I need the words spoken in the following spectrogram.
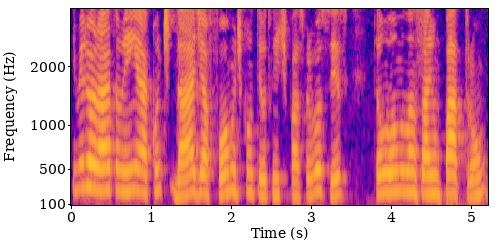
e melhorar também a quantidade, a forma de conteúdo que a gente passa para vocês. Então vamos lançar um Patron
